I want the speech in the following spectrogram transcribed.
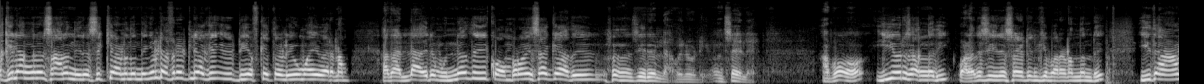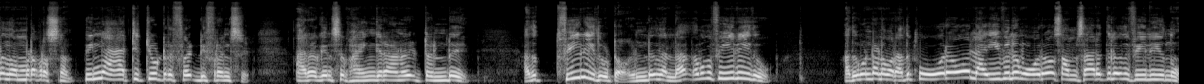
അഖിൽ അങ്ങനെ ഒരു സാധനം നിരസിക്കുകയാണെന്നുണ്ടെങ്കിൽ definitely Akhil D F K തെളിവുമായി വരണം. അതല്ല അതിന് മുന്നേ ഈ കോംപ്രമൈസ് ആക്കി അത് ശരിയല്ല പരിപാടി. മനസ്സിലായില്ലേ? അപ്പോൾ ഈ ഒരു സംഗതി വളരെ സീരിയസ് ആയിട്ട് എനിക്ക് പറയണമെന്നുണ്ട്. ഇതാണ് നമ്മുടെ പ്രശ്നം. പിന്നെ ആറ്റിറ്റ്യൂഡ് ഡിഫ ഡിഫറൻസ് ആരോഗ്യൻസ് ഭയങ്കരമായിട്ടുണ്ട് അത് ഫീൽ ചെയ്തു കേട്ടോ ഉണ്ട് എന്നല്ല നമുക്ക് ഫീൽ ചെയ്തു. അതുകൊണ്ടാണ് പറയുന്നത് അതിപ്പോൾ ഓരോ ലൈവിലും ഓരോ സംസാരത്തിലും അത് ഫീൽ ചെയ്യുന്നു.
